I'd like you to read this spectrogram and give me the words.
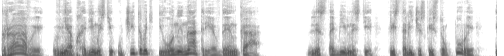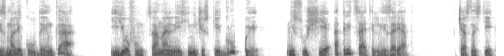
правы в необходимости учитывать ионы натрия в ДНК. Для стабильности кристаллической структуры из молекул ДНК ее функциональные химические группы, несущие отрицательный заряд, в частности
